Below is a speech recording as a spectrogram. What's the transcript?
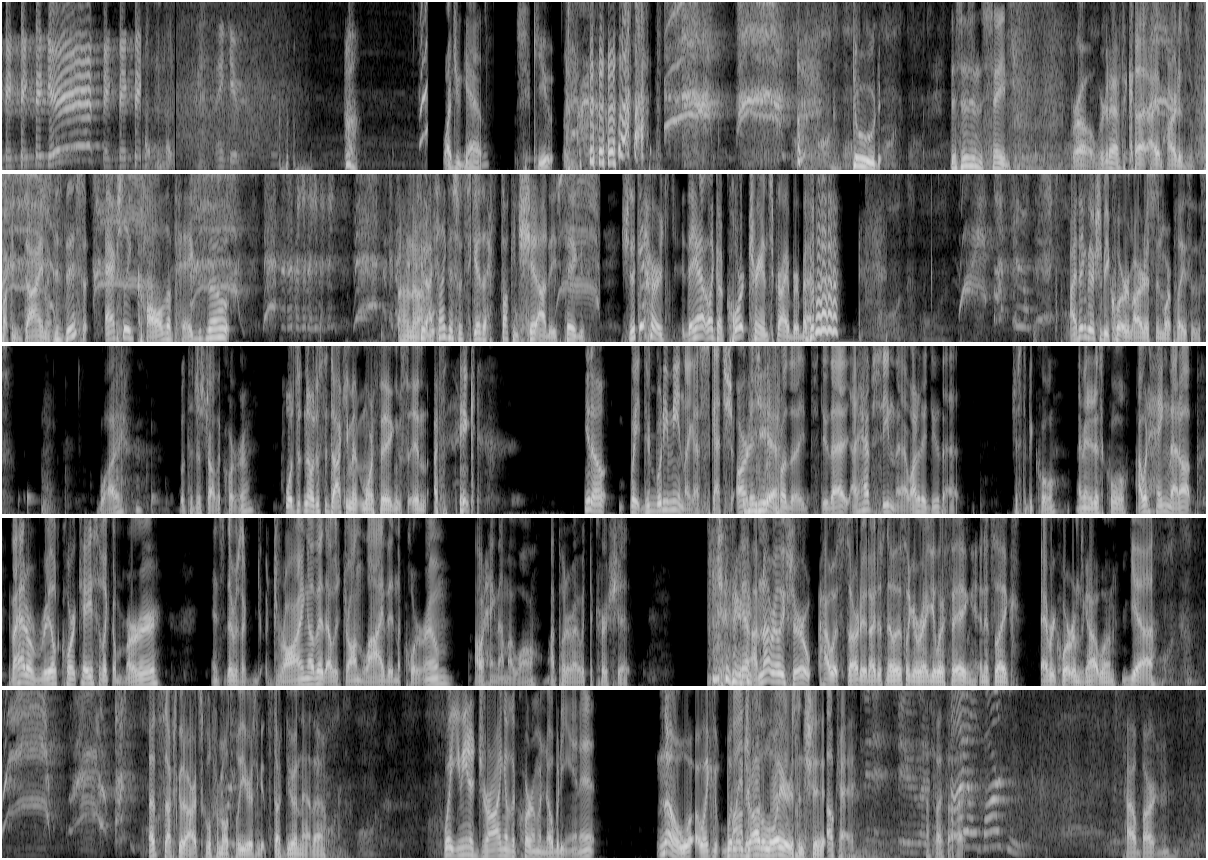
Thank you. Why'd you gasp? She's cute. Dude, this is insane. Bro, we're gonna have to cut. I am hard as a fucking diamond. Does this actually call the pigs though? I don't know. Dude, I feel like this would scare the fucking shit out of these pigs. She look at her. They have like a court transcriber back. there. I think there should be courtroom artists in more places. Why? What to just draw the courtroom? Well, ju- no, just to document more things. And I think, you know, Wait, dude, what do you mean? Like a sketch artist Yeah. for the to do that? I have seen that. Why do they do that? Just to be cool? I mean, it is cool. I would hang that up if I had a real court case of like a murder, and s- there was a a drawing of it that was drawn live in the courtroom. I would hang that on my wall. I put it right with the curse shit. yeah, I'm not really sure how it started. I just know it's like a regular thing, and it's like every courtroom's got one. yeah. That sucks to go to art school for multiple years and get stuck doing that though. Wait, you mean a drawing of the courtroom with nobody in it? No, like when Wow, they draw the lawyers and shit. Okay. That's what I thought. Kyle Barton.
